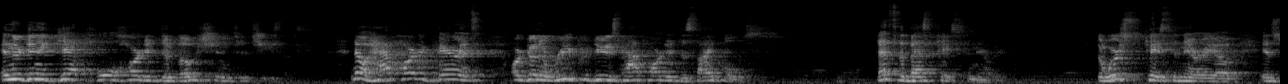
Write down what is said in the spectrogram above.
And they're going to get wholehearted devotion to Jesus. No, half-hearted parents are going to reproduce half-hearted disciples. That's the best case scenario. The worst case scenario is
